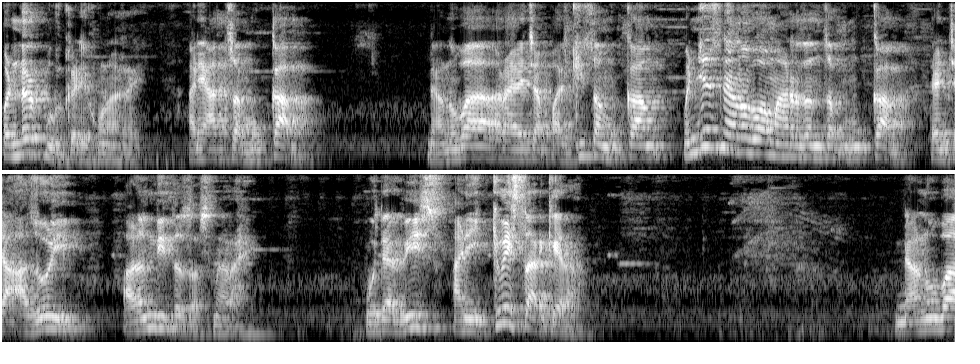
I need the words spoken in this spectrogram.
पंढरपूरकडे होणार आहे. आणि आजचा मुक्काम ज्ञानोबारायाच्या पालखीचा मुक्काम म्हणजेच ज्ञानोबा महाराजांचा मुक्काम त्यांच्या आजोळी आळंदीतच असणार आहे. उद्या वीस आणि एकवीस तारखेला ज्ञानोबा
